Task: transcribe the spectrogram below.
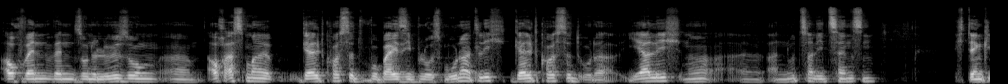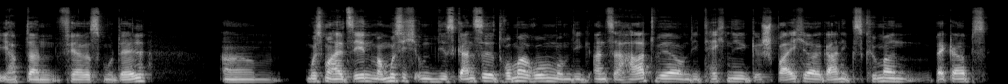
auch wenn, wenn so eine Lösung äh, auch erstmal Geld kostet, wobei sie bloß monatlich Geld kostet oder jährlich ne, äh, an Nutzerlizenzen. Ich denke, ihr habt da ein faires Modell. Ähm, muss man halt sehen, man muss sich um das ganze drumherum, um die ganze Hardware, um die Technik, Speicher gar nichts kümmern, Backups.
